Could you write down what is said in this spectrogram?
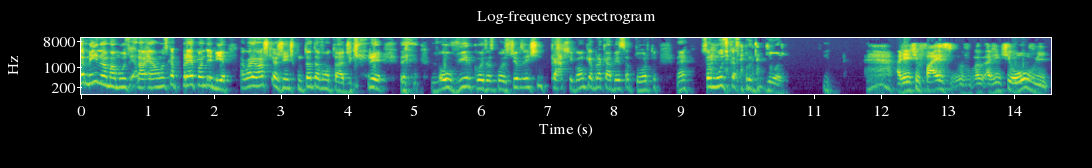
também não é uma música, é uma música pré-pandemia. Agora, eu acho que a gente, com tanta vontade de querer ouvir coisas positivas, a gente encaixa igual um quebra-cabeça torto. Né? São músicas para o dia de hoje. A gente faz, a gente ouve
